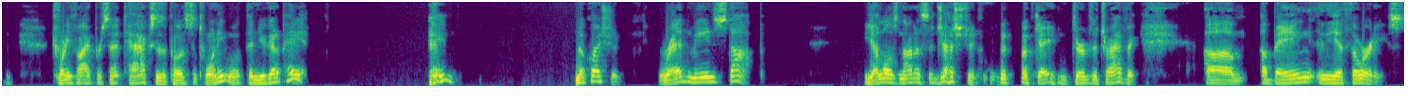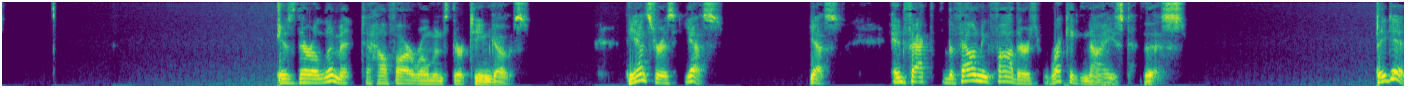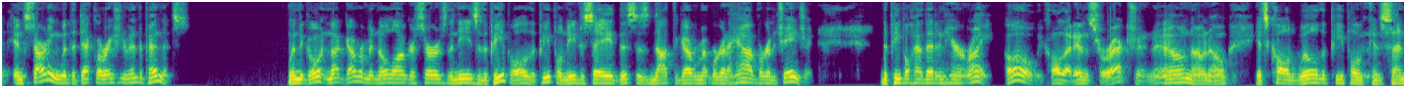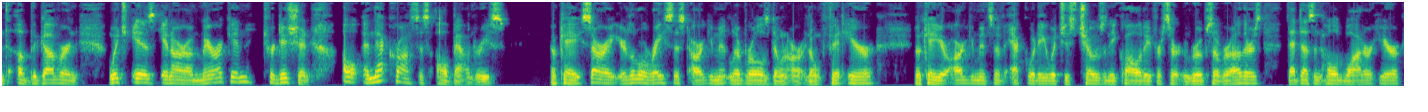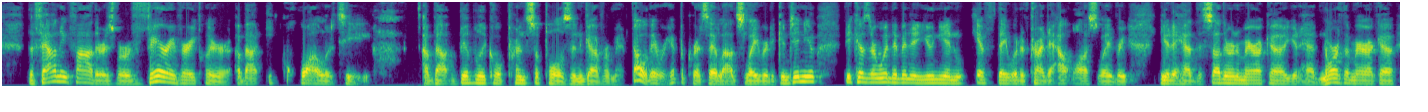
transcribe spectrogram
25% tax as opposed to 20, well, then you got to pay it. Okay. No question. Red means stop. Yellow is not a suggestion. okay. In terms of traffic, um, obeying the authorities. Is there a limit to how far Romans 13 goes? The answer is yes. Yes. In fact, the founding fathers recognized this. They did, and starting with the Declaration of Independence. When the go- not government no longer serves the needs of the people, the people need to say, this is not the government we're going to have, we're going to change it the people have that inherent right. Oh, we call that insurrection. No, no, no. It's called will the people and consent of the governed, which is in our American tradition. Oh, and that crosses all boundaries. Okay. Sorry. Your little racist argument liberals don't, don't fit here. Okay. Your arguments of equity, which is chosen equality for certain groups over others, that doesn't hold water here. The founding fathers were very, very clear about equality about biblical principles in government. Oh, they were hypocrites. They allowed slavery to continue because there wouldn't have been a union if they would have tried to outlaw slavery. You'd have had the Southern America, you'd have had North America.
